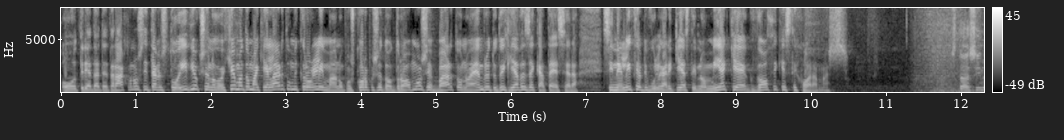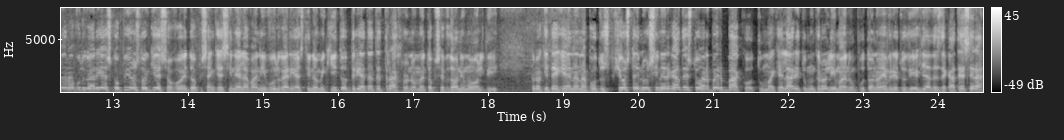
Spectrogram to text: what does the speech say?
Ο 34χρονο ήταν στο ίδιο ξενοδοχείο με το μακελάρι του Μικρολίμαν, όπου σκόρπισε τον δρόμο σε μπαρ το Νοέμβριο του 2014. Συνελήφθη από τη βουλγαρική αστυνομία και εκδόθηκε στη χώρα μας. Στα σύνορα Βουλγαρία-Σκοπίων στο Κέσοβο εντόπισαν και συνέλαβαν οι Βούλγαροι αστυνομικοί τον 34χρονο με το ψευδόνυμο Όλτι. Πρόκειται για έναν από τους πιο στενούς συνεργάτες του Αρμπέρ Μπάκο, του μακελάρι του Μικρολίμανου, που το Νοέμβριο του 2014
